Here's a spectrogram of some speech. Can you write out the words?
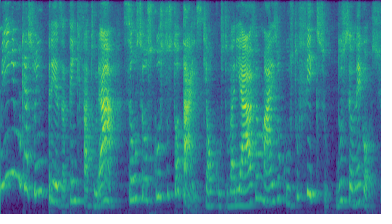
mínimo que a sua empresa tem que faturar são os seus custos totais, que é o custo variável mais o custo fixo do seu negócio.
